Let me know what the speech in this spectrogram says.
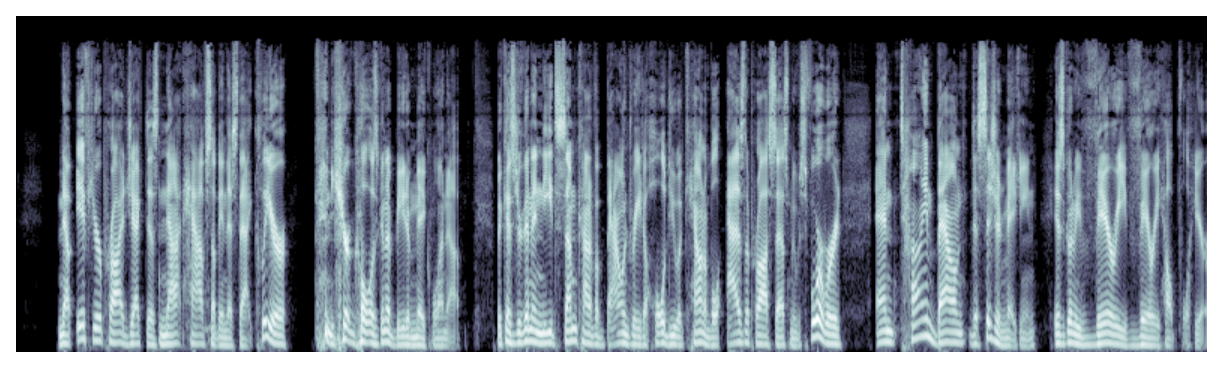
Now, if your project does not have something that's that clear, then your goal is going to be to make one up because you're going to need some kind of a boundary to hold you accountable as the process moves forward. And time bound decision making is going to be very, very helpful here.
